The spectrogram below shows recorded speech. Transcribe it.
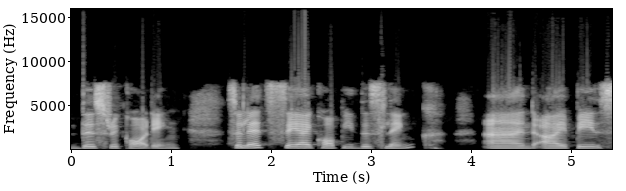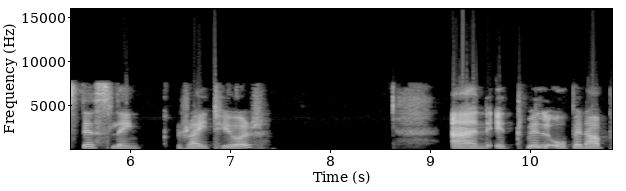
this recording. So, let's say I copy this link and I paste this link right here and it will open up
